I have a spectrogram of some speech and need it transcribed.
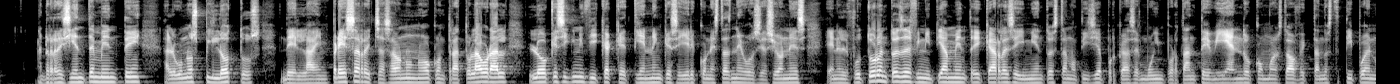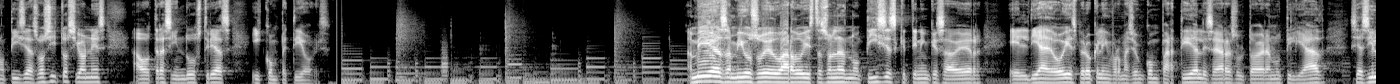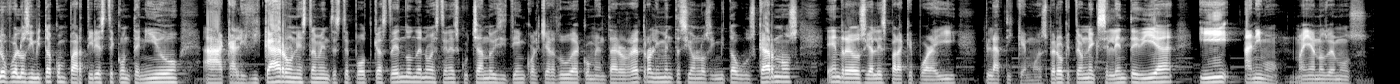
Recientemente algunos pilotos de la empresa rechazaron un nuevo contrato laboral, lo que significa que tienen que seguir con estas negociaciones en el futuro. Entonces definitivamente darle seguimiento a esta noticia porque va a ser muy importante viendo cómo está afectando este tipo de noticias o situaciones a otras industrias y competidores. Amigas, amigos, soy Eduardo y estas son las noticias que tienen que saber el día de hoy. Espero que la información compartida les haya resultado de gran utilidad. Si así lo fue, los invito a compartir este contenido, a calificar honestamente este podcast en donde nos estén escuchando y si tienen cualquier duda, comentario, retroalimentación, los invito a buscarnos en redes sociales para que por ahí platiquemos. Espero que tengan un excelente día y ánimo. Mañana nos vemos.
